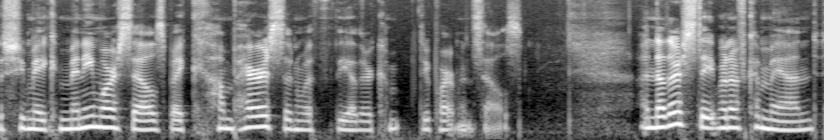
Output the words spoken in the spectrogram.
that she make many more sales by comparison with the other com- department sales. Another statement of command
